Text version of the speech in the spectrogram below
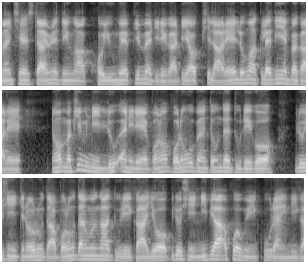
မန်ချက်စတာယူနိုက်တက်ကခေါ်ယူမဲ့ပြစ်မှတ်တွေကတယောက်ဖြစ်လာတယ်လုံးဝကလပ်တင်ရဲ့ဘက်ကလည်းနော်မဖြစ်မနေလိုအပ်နေတယ်ဘောလုံးဘောလုံးဝပန်သုံးသက်သူတွေကိုပြီးလို့ရှိရင်ကျွန်တော်တို့ဒါဘောလုံးတိုင်ဝမ်ကသူတွေကရောပြီးလို့ရှိရင်နီးပြအဖွဲ့ဝင်ကိုယ်တိုင်တွေက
